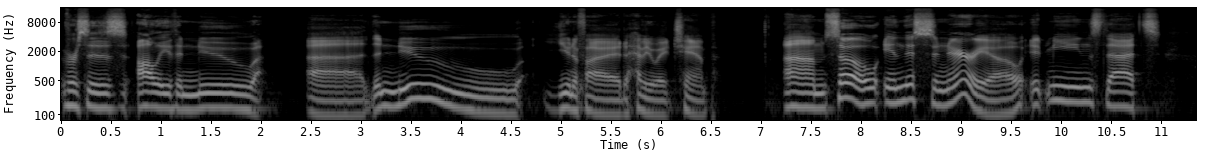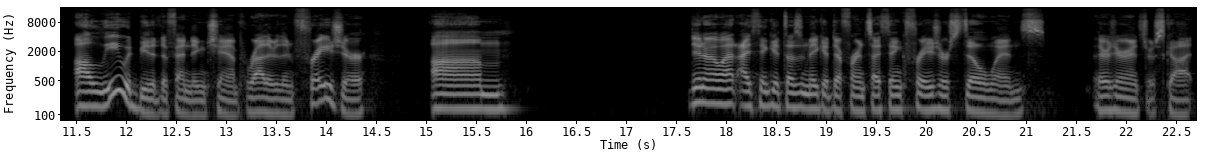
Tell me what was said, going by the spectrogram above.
versus Ali, the new, uh, the new unified heavyweight champ. Um, so in this scenario, it means that Ali would be the defending champ rather than Frazier. Um, you know what? I think it doesn't make a difference. I think Frazier still wins. There's your answer, Scott.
